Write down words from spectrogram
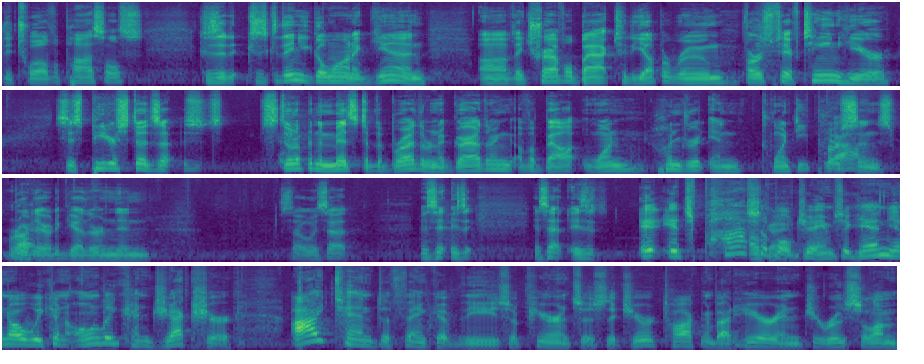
the twelve apostles? Because because then you go on again. Uh, they travel back to the upper room. Verse fifteen here says Peter stood up, stood up in the midst of the brethren, a gathering of about one hundred and twenty persons yeah, right. were there together, and then. So is that is it is it is that is it? it it's possible, okay. James. Again, you know, we can only conjecture. I tend to think of these appearances that you're talking about here in Jerusalem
